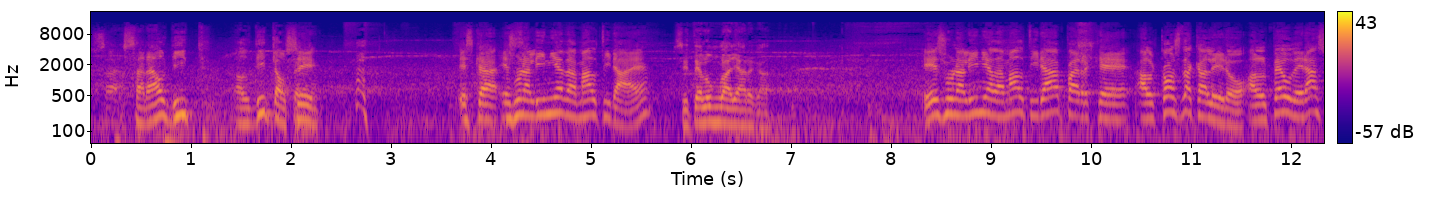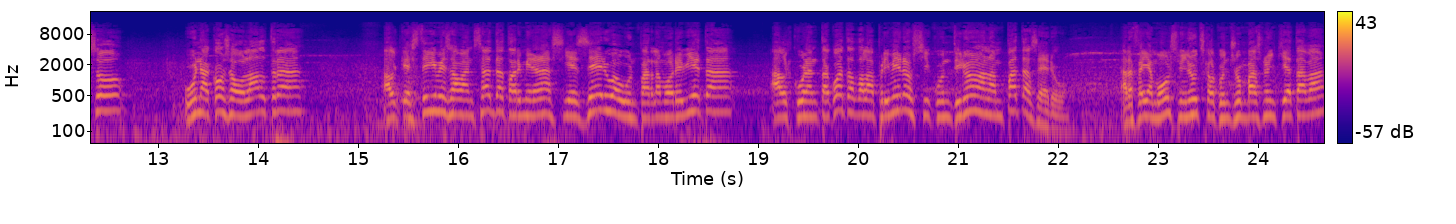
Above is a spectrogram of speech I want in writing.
Se- Serà el dit, el dit del Sí. peu. És que és una línia de mal tirar, eh? Si té l'ungla llarga. És una línia de mal tirar perquè el cos de Calero, el peu d'Eraso, una cosa o l'altra, el que estigui més avançat determinarà si és 0 a 1 per la Morevieta al 44 de la primera o si continuem amb l'empat a 0. Ara feia molts minuts que el conjunt bas no inquietava,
